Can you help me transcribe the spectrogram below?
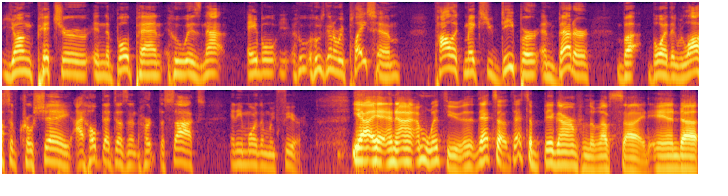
young pitcher in the bullpen who is not able, who, who's going to replace him. Pollock makes you deeper and better, but boy, the loss of Crochet, I hope that doesn't hurt the Sox any more than we fear. Yeah, and I, am with you. That's a that's a big arm from the left side, and uh,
